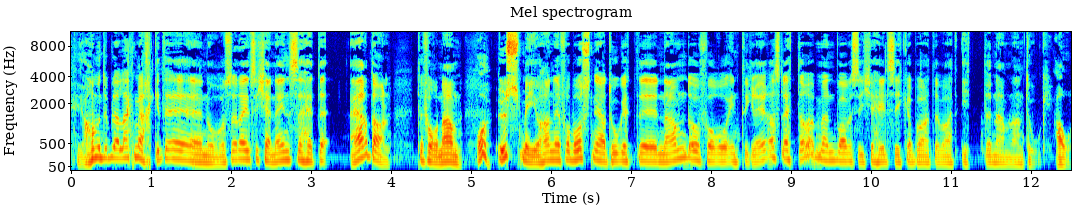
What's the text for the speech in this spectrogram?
Ja, men du blir lagt merke til nå. Så er det en som kjenner en som heter Erdal til fornavn. Oh. Usmi, og han er fra Bosnia, tok et eh, navn da for å integreres lettere, men var visst ikke helt sikker på at det var et etternavn han tok. Au.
